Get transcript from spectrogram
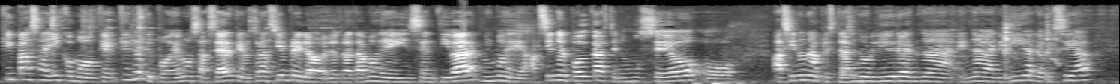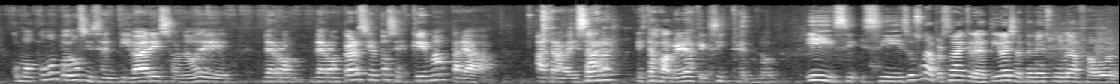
¿Qué pasa ahí? Como que, ¿Qué es lo que podemos hacer? Que nosotros siempre lo, lo tratamos de incentivar, mismo de haciendo el podcast en un museo o haciendo una presentación de un libro en una, en una galería, lo que sea. Como cómo podemos incentivar eso, ¿no? De, de, rom- de romper ciertos esquemas para atravesar estas barreras que existen, ¿no? Y si, si sos una persona creativa ya tenés una a favor.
